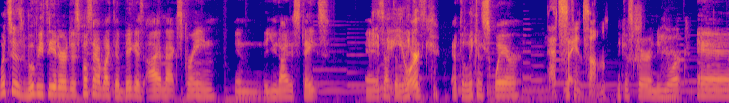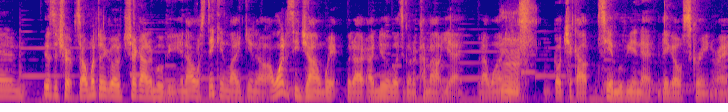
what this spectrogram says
went to this movie theater. They're supposed to have like the biggest IMAX screen in the United States, and in it's at the New Lincoln, at the Lincoln Square. That's Lincoln- saying something. Lincoln Square in New York, and it was a trip. So I went to go check out a movie, and I was thinking like, you know, I wanted to see John Wick, but I, I knew it wasn't going to come out yet. But I wanted Mm. to go check out, see a movie in that big old screen, right?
